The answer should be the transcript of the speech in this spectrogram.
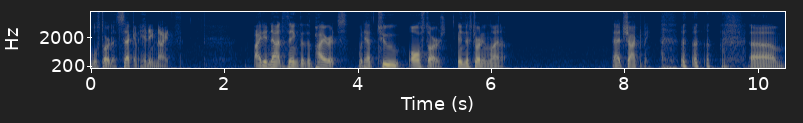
will start at second, hitting ninth. I did not think that the Pirates would have two All Stars in the starting lineup. That shocked me. um,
